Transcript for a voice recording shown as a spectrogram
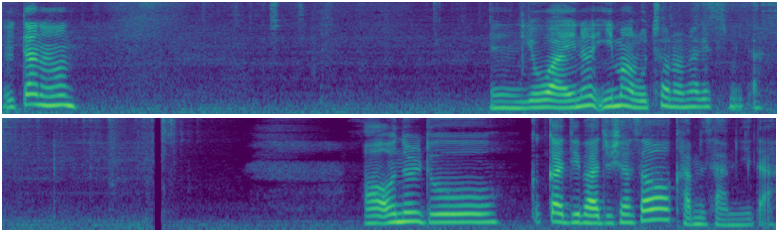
일단은 음, 요 아이는 25,000원 하겠습니다. 어, 오늘도 끝까지 봐주셔서 감사합니다.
